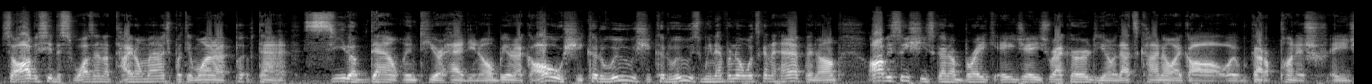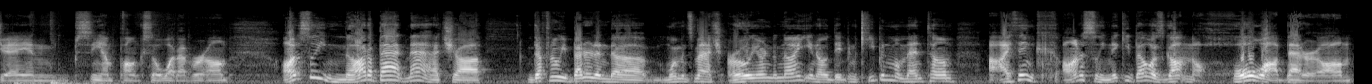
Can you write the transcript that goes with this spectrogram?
So obviously this wasn't a title match, but they want to put that seed of doubt into your head, you know, being like, oh, she could lose, she could lose. We never know what's going to happen. Um, obviously she's going to break AJ's record. You know, that's kind of like, oh, we got to punish AJ and CM Punk, so whatever. Um, honestly, not a bad match. Uh, definitely better than the women's match earlier in the night. You know, they've been keeping momentum. I think honestly, Nikki Bella has gotten a whole lot better, um,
